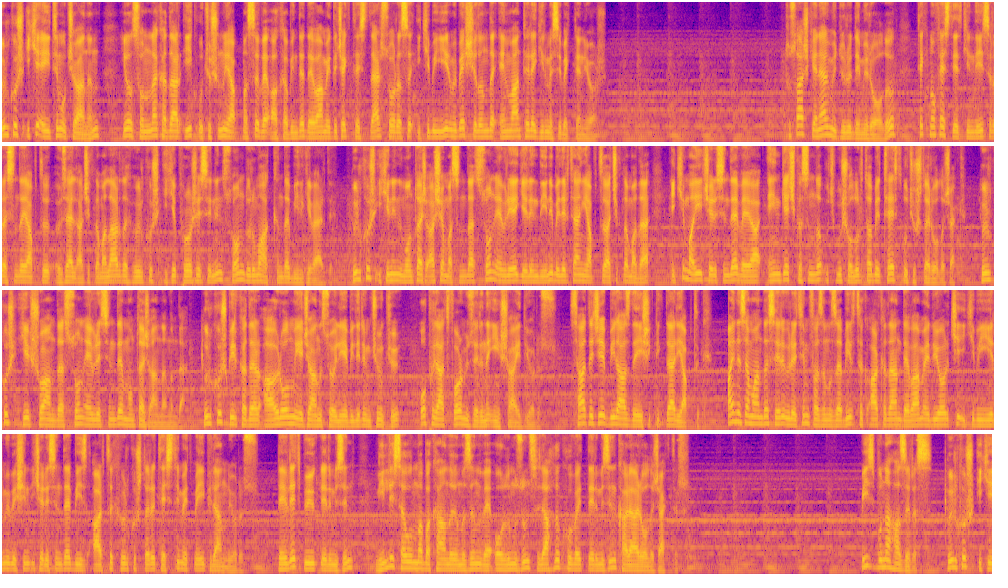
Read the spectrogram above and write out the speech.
Hürkuş 2 eğitim uçağının yıl sonuna kadar ilk uçuşunu yapması ve akabinde devam edecek testler sonrası 2025 yılında envantere girmesi bekleniyor. TUSAŞ Genel Müdürü Demiroğlu, Teknofest etkinliği sırasında yaptığı özel açıklamalarda Hürkuş 2 projesinin son durumu hakkında bilgi verdi. Hürkuş 2'nin montaj aşamasında son evreye gelindiğini belirten yaptığı açıklamada, Ekim ayı içerisinde veya en geç Kasım'da uçmuş olur tabi test uçuşları olacak. Hürkuş 2 şu anda son evresinde montaj anlamında. Hürkuş bir kadar ağır olmayacağını söyleyebilirim çünkü o platform üzerine inşa ediyoruz. Sadece biraz değişiklikler yaptık. Aynı zamanda seri üretim fazımıza bir tık arkadan devam ediyor ki 2025'in içerisinde biz artık hürkuşları teslim etmeyi planlıyoruz. Devlet büyüklerimizin, Milli Savunma Bakanlığımızın ve ordumuzun silahlı kuvvetlerimizin kararı olacaktır. Biz buna hazırız. Hürkuş 2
